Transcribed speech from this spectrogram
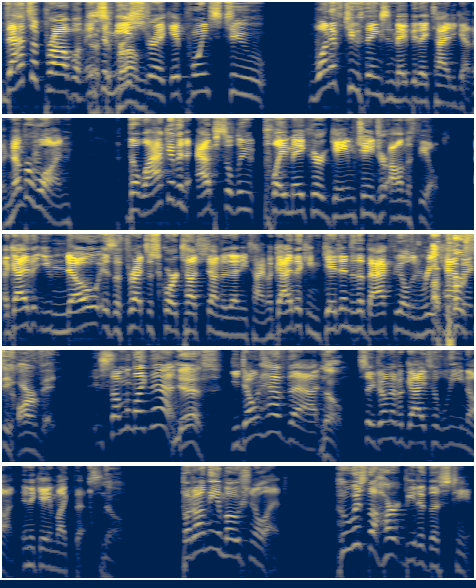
That's a problem. And That's to me, problem. Strick, it points to one of two things, and maybe they tie together. Number one, the lack of an absolute playmaker, game changer on the field. A guy that you know is a threat to score a touchdown at any time. A guy that can get into the backfield and wreak a havoc. Percy Harvin. Someone like that. Yes. You don't have that. No. So you don't have a guy to lean on in a game like this. No. But on the emotional end, who is the heartbeat of this team?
